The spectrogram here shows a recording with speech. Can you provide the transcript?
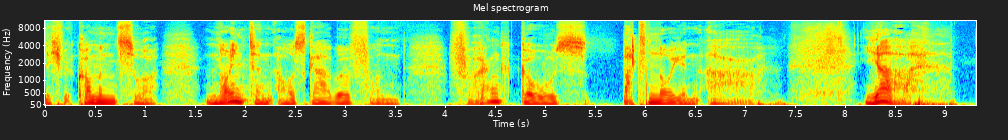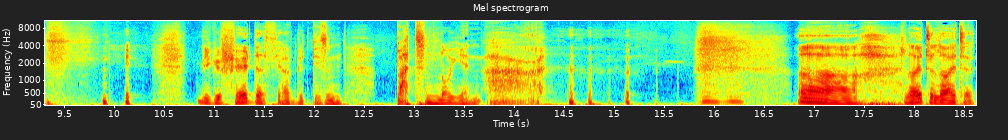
Herzlich willkommen zur neunten Ausgabe von Frank Goes Bad Neuenahr. Ja, mir gefällt das ja mit diesem Bad Neuenahr. Ach, Leute, Leute,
